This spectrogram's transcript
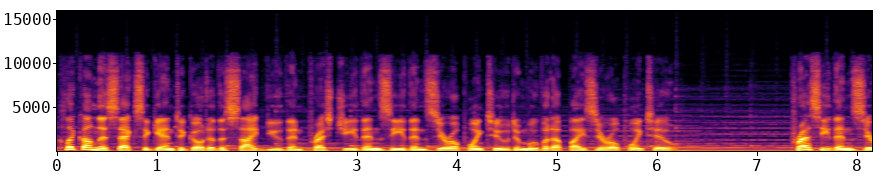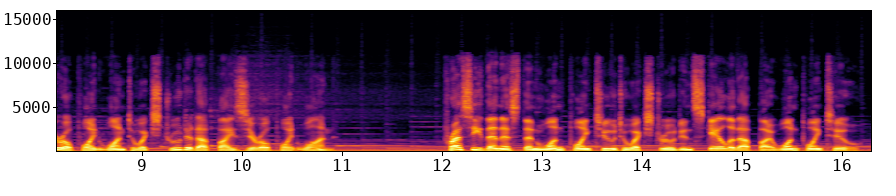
Click on this X again to go to the side view then press G then Z then 0.2 to move it up by 0.2. Press E then 0.1 to extrude it up by 0.1. Press E then S then 1.2 to extrude and scale it up by 1.2.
